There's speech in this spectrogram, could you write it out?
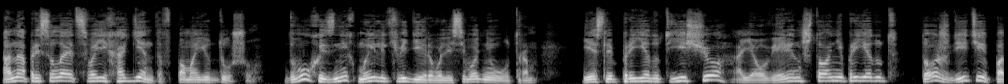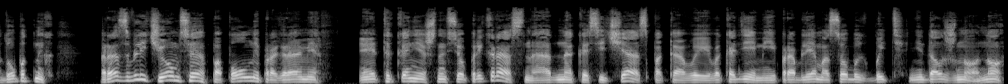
она присылает своих агентов по мою душу. Двух из них мы ликвидировали сегодня утром. Если приедут еще, а я уверен, что они приедут, то ждите подопытных. Развлечемся по полной программе. Это, конечно, все прекрасно, однако сейчас, пока вы в академии, проблем особых быть не должно, но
